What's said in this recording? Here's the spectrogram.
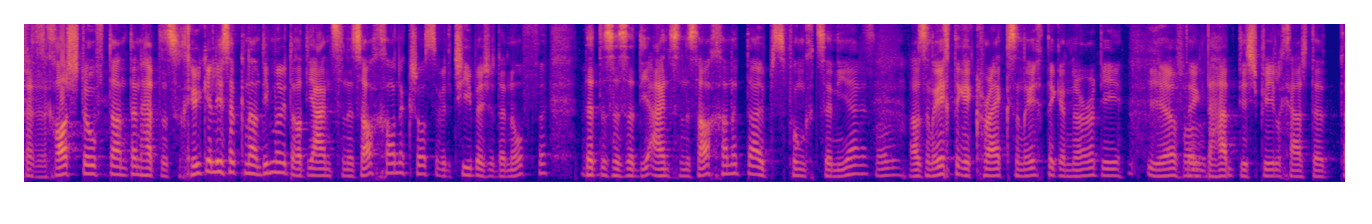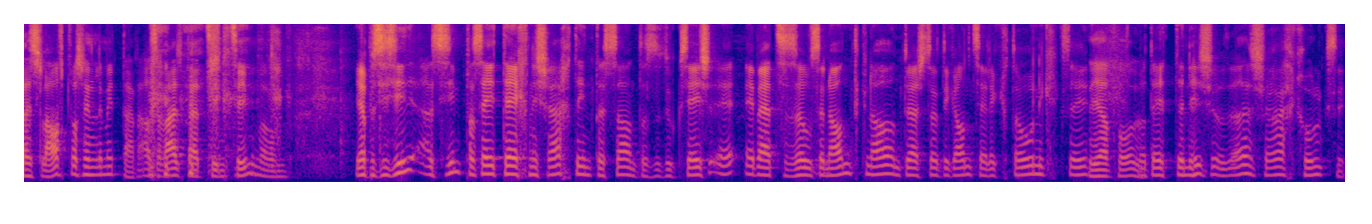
Dann hat er Kasten aufgetan, dann hat er das Kügel so genannt, immer wieder an die einzelnen Sachen angeschossen, weil die Scheibe ist ja dann offen. Dann hat er so die einzelnen Sachen angetan, ob es funktioniert. Voll. Also ein richtiger Crack, so ein richtiger Nerdy. Ja, denke, der hat die Spielkästen, der schlaft wahrscheinlich mit denen. Also weißt du, der hat sein Zimmer. Und, Ja, aber sie sind, also sie sind per se technisch recht interessant. Also du siehst, äh, eben hat es so auseinandergenommen und du hast so die ganze Elektronik gesehen, Ja, die voll. dort ist. Und das war recht cool. Gewesen.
